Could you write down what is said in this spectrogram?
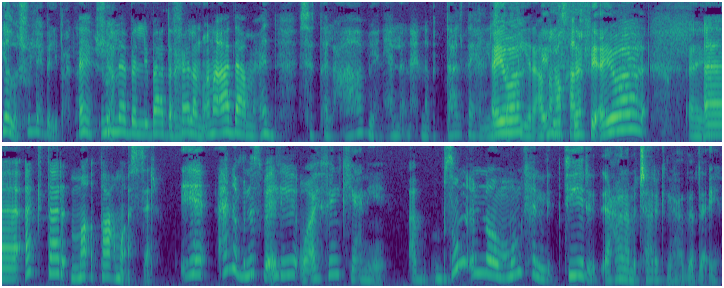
يلا شو اللعبة اللي بعدها إيه شو يلا. اللعبة اللي بعدها إيه. فعلا وأنا قاعدة عم عد ست ألعاب يعني هلأ نحن بالثالثة يعني لسه أيوه في رابعه إيه، لسه وخامسه في أيوه. آه أكثر مقطع مؤثر. إيه أنا بالنسبة لي واي ثينك يعني بظن إنه ممكن كتير عالم تشاركني هذا الرأي.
